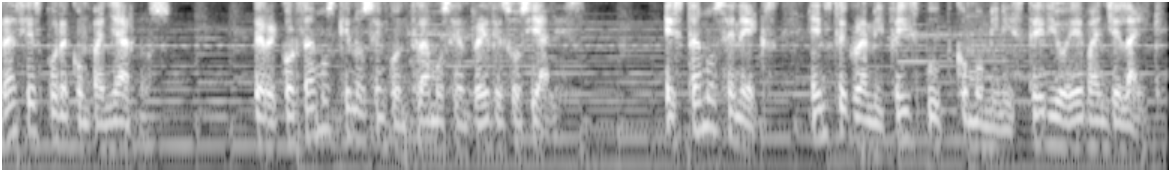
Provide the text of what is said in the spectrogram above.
Gracias por acompañarnos. Te recordamos que nos encontramos en redes sociales. Estamos en X, Instagram y Facebook como Ministerio Evangelike.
